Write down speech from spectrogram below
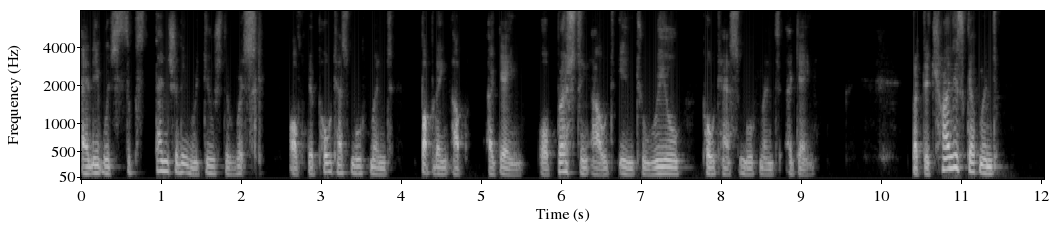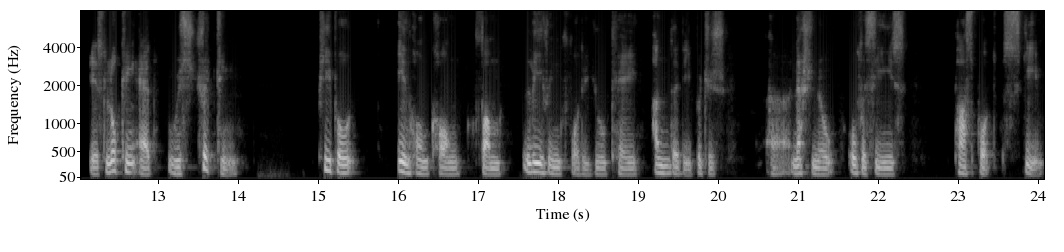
And it would substantially reduce the risk of the protest movement bubbling up again or bursting out into real protest movement again. But the Chinese government is looking at restricting people in Hong Kong from leaving for the UK under the British uh, national overseas passport scheme.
